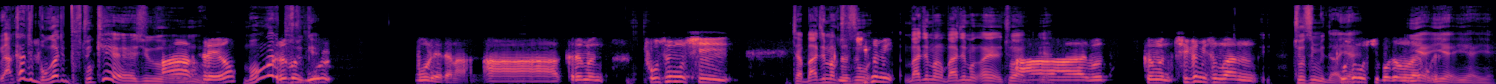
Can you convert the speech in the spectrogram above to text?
약간 좀 뭔가 좀 부족해, 지금. 아 그래요? 뭔가 좀 그러면 부족해. 뭘, 뭘 해야 되나? 아 그러면 조승우 씨 자, 마지막 그 조승우. 지금이- 마지막, 마지막, 예, 좋아요. 아, 뭐, 그러면 지금 이 순간 예. 좋습니다. 조승우 씨 버전으로 예, 해보겠습니다. 예, 예, 예.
